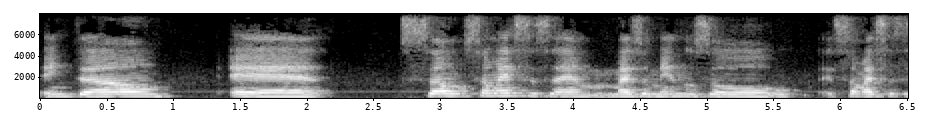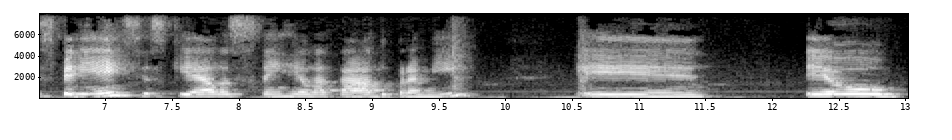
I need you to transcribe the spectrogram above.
Então, é, são, são esses, é, mais ou menos, o, são essas experiências que elas têm relatado para mim. E eu,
